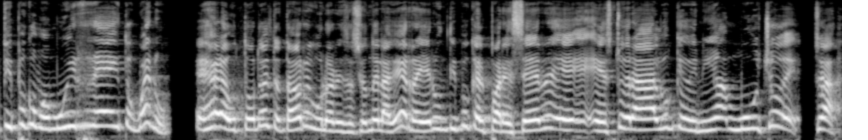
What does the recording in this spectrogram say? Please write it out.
tipo como muy recto. Bueno, es el autor del Tratado de Regularización de la Guerra. Y era un tipo que al parecer eh, esto era algo que venía mucho de. O sea,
